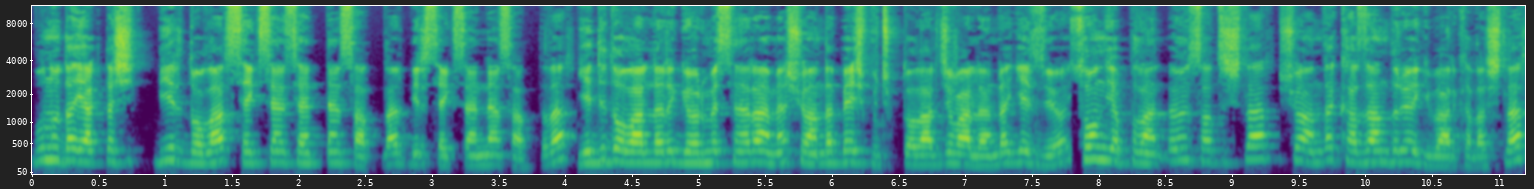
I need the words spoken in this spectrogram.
Bunu da yaklaşık 1 dolar 80 centten sattılar. 1.80'den sattılar. 7 dolarları görmesine rağmen şu anda 5.5 dolar civarlarında geziyor. Son yapılan ön satışlar şu anda kazandırıyor gibi arkadaşlar.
